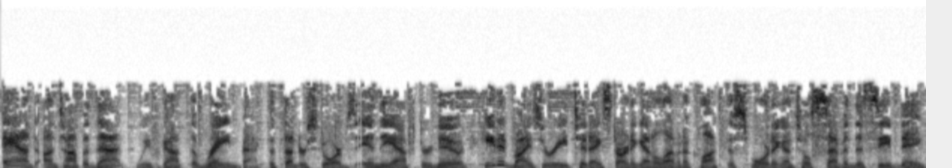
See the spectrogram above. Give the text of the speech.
And on top of that, we've got the rain back, the thunderstorms in the afternoon. Heat advisory today starting at 11 o'clock this morning until 7 this evening.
